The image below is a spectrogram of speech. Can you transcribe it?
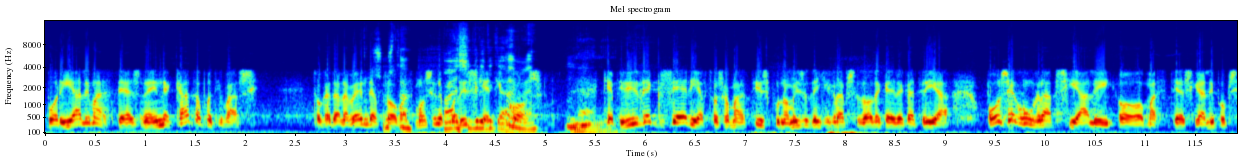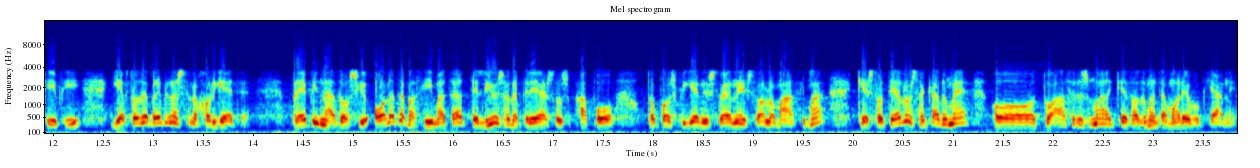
μπορεί οι άλλοι μαθητές να είναι κάτω από τη βάση. Το καταλαβαίνετε αυτό, ο βαθμός είναι πολύ σχετικός. Ναι. Και επειδή δεν ξέρει αυτός ο μαθητής που νομίζω ότι έχει γράψει 12 ή 13 πώς έχουν γράψει οι άλλοι μαθητές, οι άλλοι υποψήφοι, γι' αυτό δεν πρέπει να στενοχωριέται. Πρέπει να δώσει όλα τα μαθήματα τελείως ανεπηρέαστος από το πώς πηγαίνει στο ένα ή στο άλλο μάθημα και στο τέλος θα κάνουμε ο, το άθροισμα και θα δούμε τα μόρια που πιάνει.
